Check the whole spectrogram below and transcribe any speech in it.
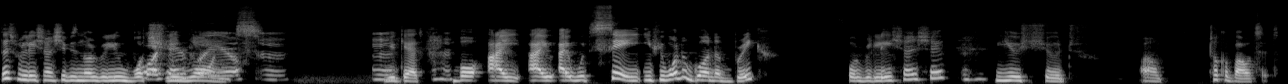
this relationship is not really what Working you for want. you. Mm. Mm. You get. Mhm. But I, I I would say if you want to go on a break for relationship, Mhm. you should um talk about it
